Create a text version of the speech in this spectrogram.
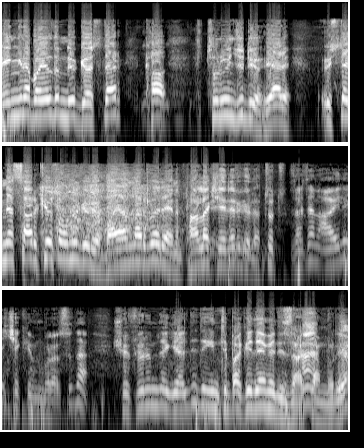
rengine bayıldım diyor. Göster. Ka- turuncu diyor. Yani üstte ne sarkıyorsa onu görüyor. Bayanlar böyle yani. Parlak şeyleri görüyor. Tut. Zaten aile çekimi burası da şoförüm de geldi de intibak edemedi zaten Ha, buraya.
